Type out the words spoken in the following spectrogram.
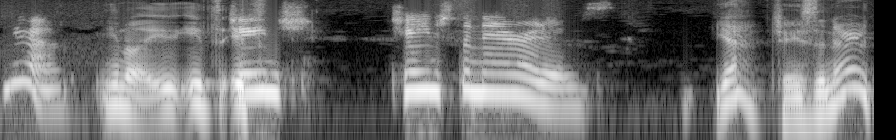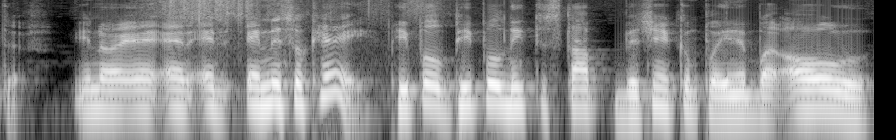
Yeah. You know, it, it's it's Change change the narratives. Yeah, change the narrative. You know, and, and and it's okay. People people need to stop bitching and complaining about oh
